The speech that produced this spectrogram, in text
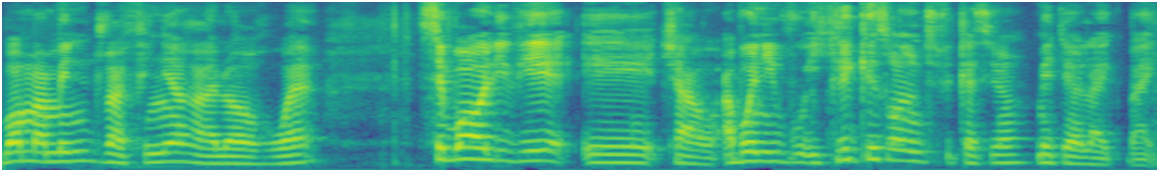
Bon, ma minute va finir alors, ouais. C'est bon, Olivier, et ciao. Abonnez-vous et cliquez sur la notification. Mettez un like. Bye.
